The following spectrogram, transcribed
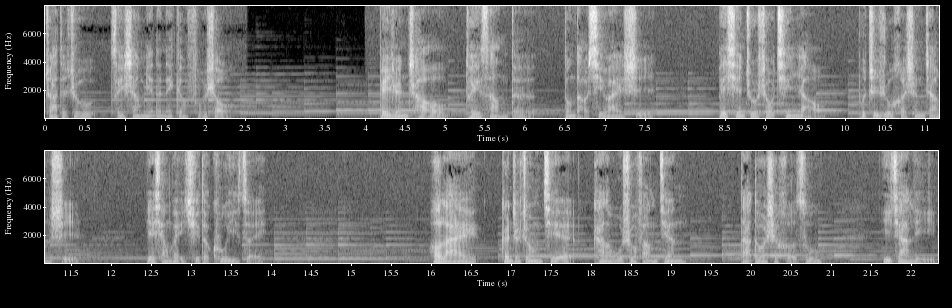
抓得住最上面的那根扶手。被人潮推搡的东倒西歪时，被咸猪手侵扰，不知如何声张时，也想委屈的哭一嘴。后来跟着中介看了无数房间，大多是合租，一家里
